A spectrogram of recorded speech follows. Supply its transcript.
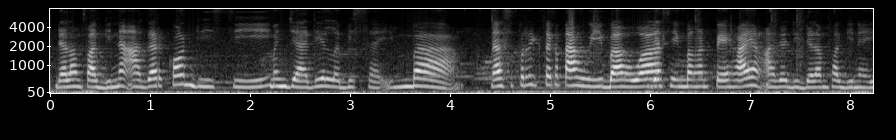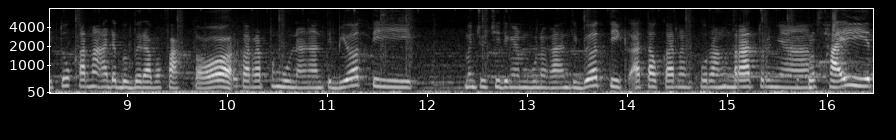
dalam vagina agar kondisi menjadi lebih seimbang. Nah, seperti kita ketahui bahwa keseimbangan pH yang ada di dalam vagina itu karena ada beberapa faktor, karena penggunaan antibiotik, mencuci dengan menggunakan antibiotik atau karena kurang teraturnya siklus haid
